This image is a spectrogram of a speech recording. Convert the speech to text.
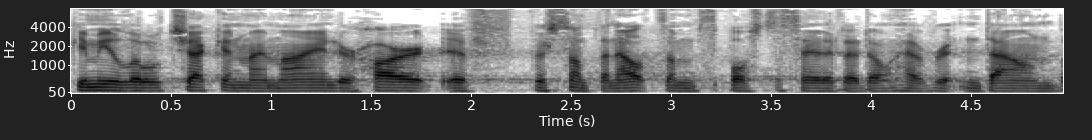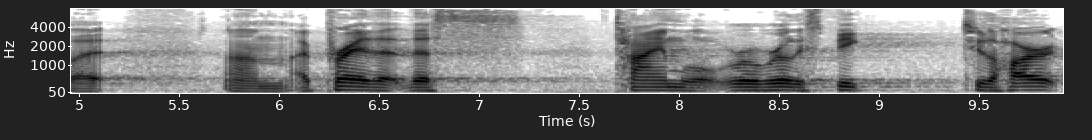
give me a little check in my mind or heart if there's something else I'm supposed to say that I don't have written down. But um, I pray that this time will, will really speak to the heart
